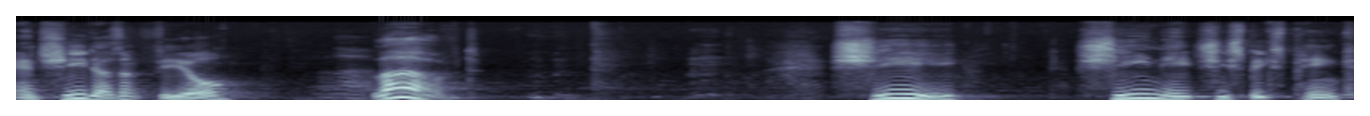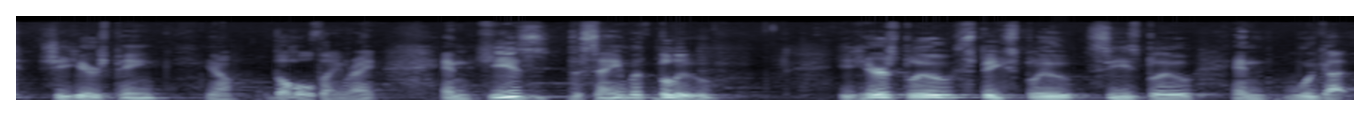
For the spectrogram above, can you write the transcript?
and she doesn't feel loved she she needs she speaks pink she hears pink you know the whole thing right? And he is the same with blue. He hears blue speaks blue sees blue and we got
